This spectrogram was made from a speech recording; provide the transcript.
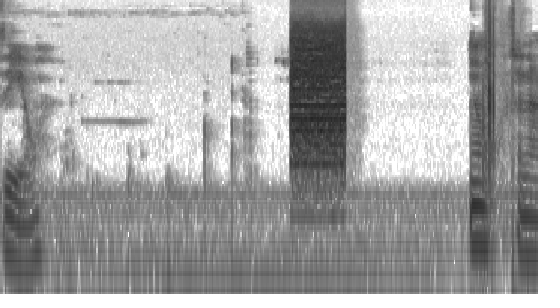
เสียวเอ้าชนะ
